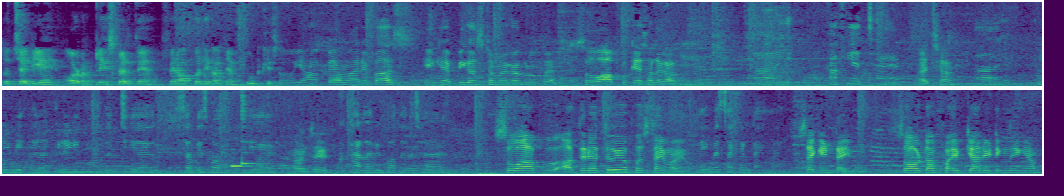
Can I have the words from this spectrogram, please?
तो चलिए ऑर्डर प्लेस करते हैं फिर आपको दिखाते हैं फ़ूड के साथ। तो यहाँ पे हमारे पास एक हैप्पी कस्टमर का ग्रुप है। सो आपको कैसा लगा? काफ़ी अच्छा है। अच्छा। क्लीनिंग बहुत अच्छी है सर्विस बहुत अच्छी है। हाँ जी। खाना भी बहुत अच्छा है। सो आप आते रहते हो या फ़र्स्ट टाइम आए हो? नहीं मैं सेकंड टाइम आई second time so out of five क्या रेटिंग देंगे आप?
